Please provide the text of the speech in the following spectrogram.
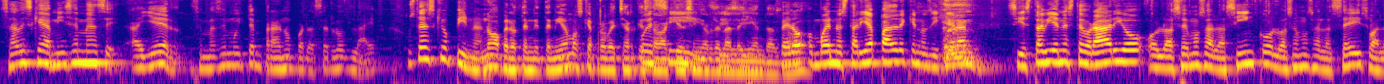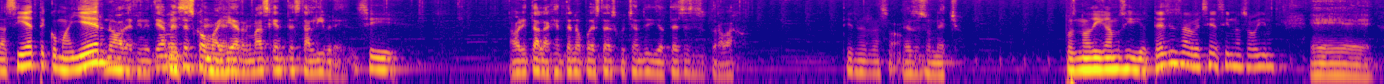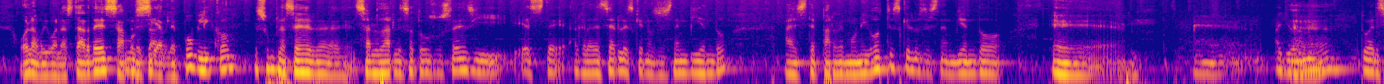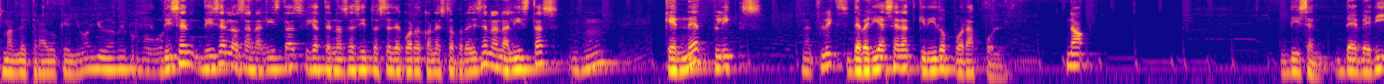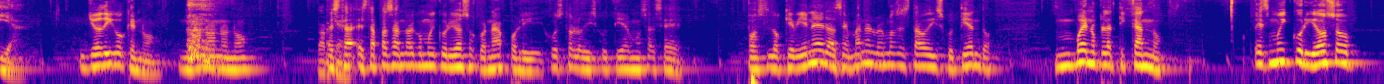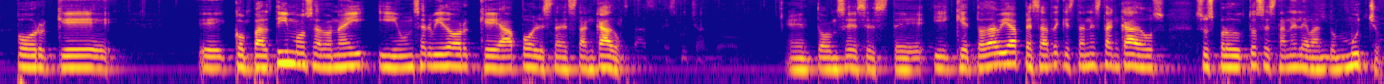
¿Sabes que A mí se me hace, ayer, se me hace muy temprano para hacer los live. ¿Ustedes qué opinan? No, pero ten- teníamos que aprovechar que Pues estaba aquí el señor de las sí. leyendas. ¿no? Pero bueno, estaría padre que nos dijeran si está bien este horario o lo hacemos a las 5, o lo hacemos a las 6 o a las 7 como ayer. No, definitivamente es como Este, ayer, más gente está libre. Sí, Ahorita la gente no puede estar escuchando idioteces en su trabajo. tienes razón. Eso es un hecho. Pues no digamos idioteces, a ver si así nos oyen. Eh, hola, muy buenas tardes, apreciable público. Es un placer eh, saludarles a todos ustedes y este agradecerles que nos estén viendo a este par de monigotes que los estén viendo. eh, eh, ayúdame, tú eres más letrado que yo, ayúdame por favor. Dicen, dicen los analistas, fíjate, no sé si tú estés de acuerdo con esto, pero dicen analistas que Netflix Netflix. debería ser adquirido por Apple. No, Dicen, debería. Yo digo que no. No, no, no, no. Está, está pasando algo muy curioso con Apple y justo lo discutíamos hace. Pues lo que viene de la semana lo hemos estado discutiendo. Bueno, platicando. Es muy curioso porque eh, compartimos a Donai y un servidor que Apple está estancado. Entonces, este, y que todavía a pesar de que están estancados, sus productos se están elevando mucho.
